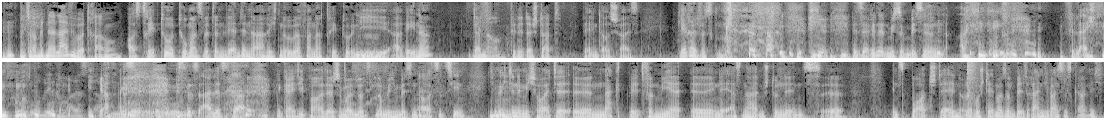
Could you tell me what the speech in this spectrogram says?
Hm? Und zwar mit einer Live-Übertragung. Aus Treptow, Thomas wird dann während der Nachrichten rüberfahren nach Treptow in mhm. die Arena. Da genau. findet er statt, der Endausscheiß. Gerald, was? das erinnert mich so ein bisschen an. Vielleicht. Publikum alles da. Ja, es ist alles da. Dann kann ich die Pause ja schon mal nutzen, um mich ein bisschen auszuziehen. Ich möchte nämlich heute äh, ein Nacktbild von mir äh, in der ersten halben Stunde ins äh, ins Board stellen? Oder wo stellt man so ein Bild rein? Ich weiß es gar nicht.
